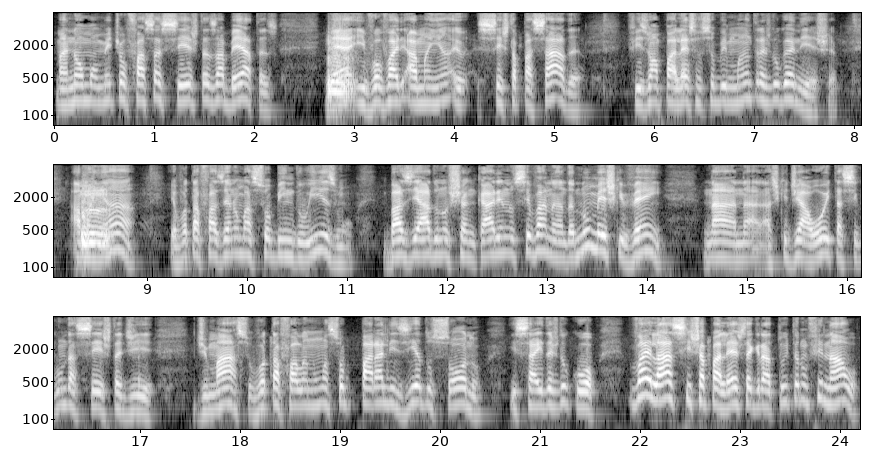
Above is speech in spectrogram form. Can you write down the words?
mas normalmente eu faço as sextas abertas, né? Hum. E vou variar. Amanhã, eu, sexta passada, fiz uma palestra sobre mantras do Ganesha. Amanhã hum. eu vou estar tá fazendo uma sobre hinduísmo baseado no Shankara e no Sivananda. No mês que vem, na, na acho que dia 8, a segunda a sexta de, de março, vou estar tá falando uma sobre paralisia do sono e saídas do corpo. Vai lá, assiste a palestra, é gratuita no final.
